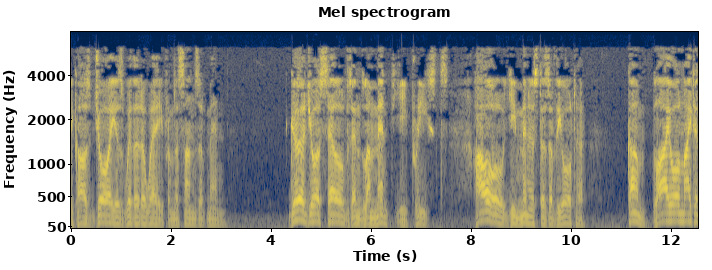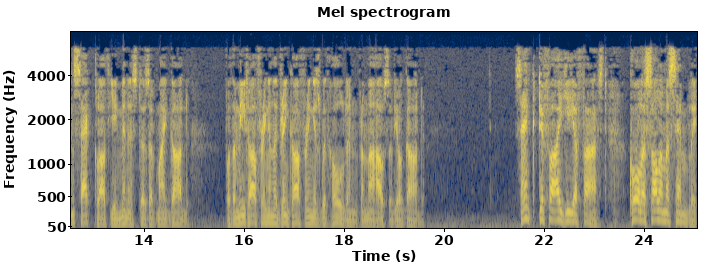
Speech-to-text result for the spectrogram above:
because joy is withered away from the sons of men. Gird yourselves and lament, ye priests. Howl, ye ministers of the altar. Come, lie all night in sackcloth, ye ministers of my God, for the meat offering and the drink offering is withholden from the house of your God. Sanctify ye a fast, Call a solemn assembly,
